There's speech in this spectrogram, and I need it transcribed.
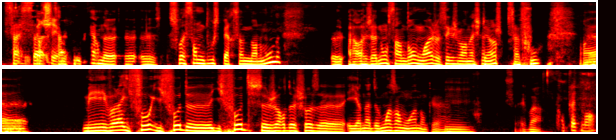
Ça, ça, ça ouais. concerne euh, euh, 72 personnes dans le monde. Euh, alors j'annonce un don, moi, je sais que je vais en acheter un, je trouve ça fou. Ouais, Euh, mais voilà, il faut, il faut de, il faut de ce genre de choses euh, et il y en a de moins en moins. Donc euh, Mm. voilà. Complètement.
